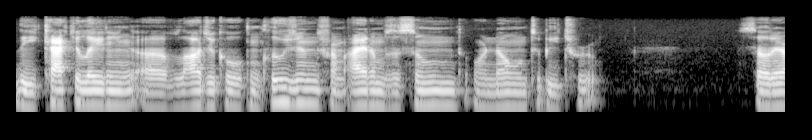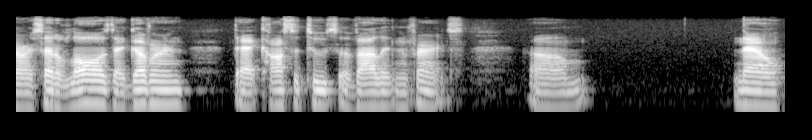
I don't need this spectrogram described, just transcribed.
the calculating of logical conclusions from items assumed or known to be true. So there are a set of laws that govern that constitutes a valid inference. Um, now,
